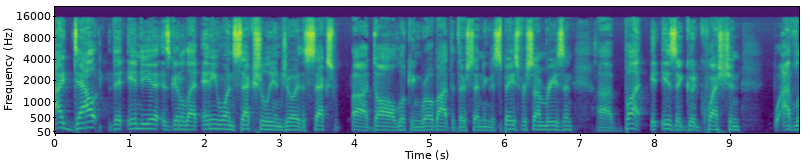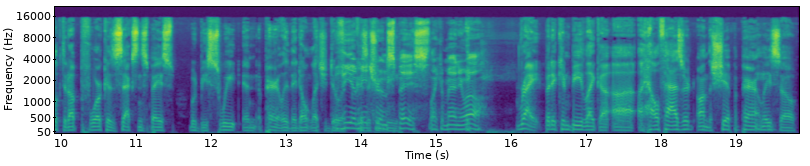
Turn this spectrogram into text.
i doubt that india is going to let anyone sexually enjoy the sex uh, doll looking robot that they're sending to space for some reason uh, but it is a good question i've looked it up before because sex in space would be sweet and apparently they don't let you do it Via 'cause it Mitra in space, like Emmanuel. Right, but it can be like a, a, a health hazard on the ship, apparently. So,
